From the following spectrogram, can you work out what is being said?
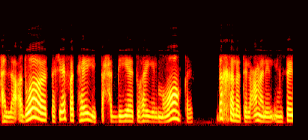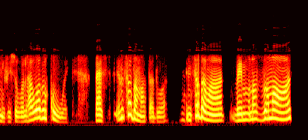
هلأ أدوار تشافت هاي التحديات وهي المواقف. دخلت العمل الإنساني في شغلها وبقوة بس انصدمت أدوار. انصدمت بمنظمات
